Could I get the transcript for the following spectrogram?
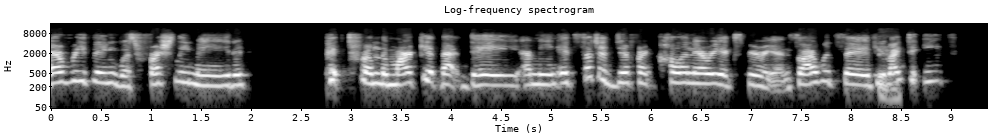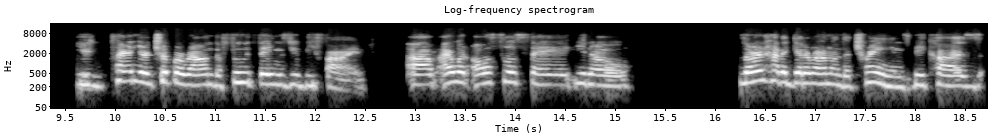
Everything was freshly made, picked from the market that day. I mean, it's such a different culinary experience. So I would say if you yeah. like to eat, you plan your trip around the food things, you'd be fine. Um, I would also say, you know, learn how to get around on the trains because,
